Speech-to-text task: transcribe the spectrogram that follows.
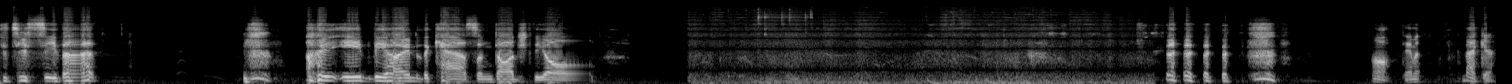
Did you see that? I eat behind the cast and dodged the all. oh, damn it. Come back here.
